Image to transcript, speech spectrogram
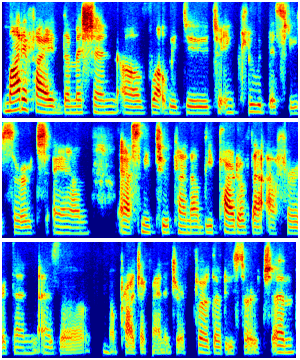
modify the mission of what we do to include this research and ask me to kind of be part of that effort and as a you know project manager for the research. And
